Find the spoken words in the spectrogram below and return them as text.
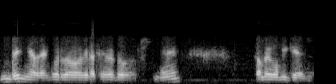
Venga, de acuerdo, gracias a todos. ¿eh? Hasta luego, Miquel.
